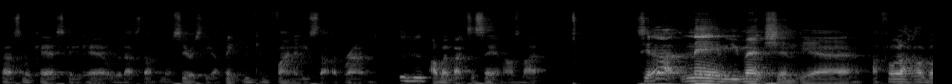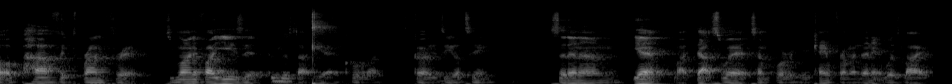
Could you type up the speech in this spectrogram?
personal care, skincare, all of that stuff more seriously. I think we can finally start a brand. I went back to say it and I was like, see that name you mentioned, yeah, I feel like I've got a perfect brand for it. Do you mind if I use it? And he was like, yeah, cool, like go do your thing. So then, um, yeah, like that's where Temple originally came from, and then it was like,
